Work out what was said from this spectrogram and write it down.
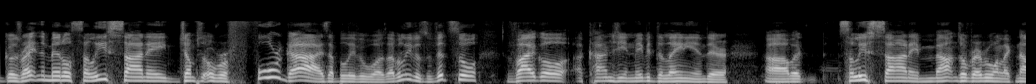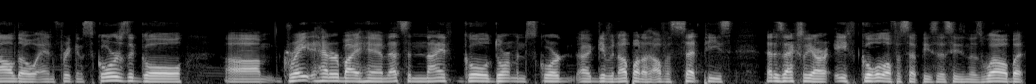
goes right in the middle. Salif Sane jumps over four guys, I believe it was. I believe it was Witsel, Weigl, Akanji, and maybe Delaney in there. Uh, but Salif Sane mountains over everyone like Naldo and freaking scores the goal. Um, great header by him. That's the ninth goal Dortmund scored, uh, given up on a, off a set piece. That is actually our eighth goal off a set piece this season as well. But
